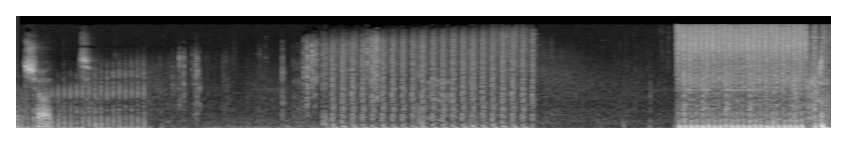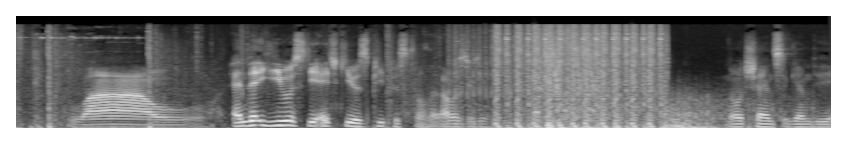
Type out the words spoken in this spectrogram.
Headshot. Wow. And they used the HQSP pistol that I was using. No chance against the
